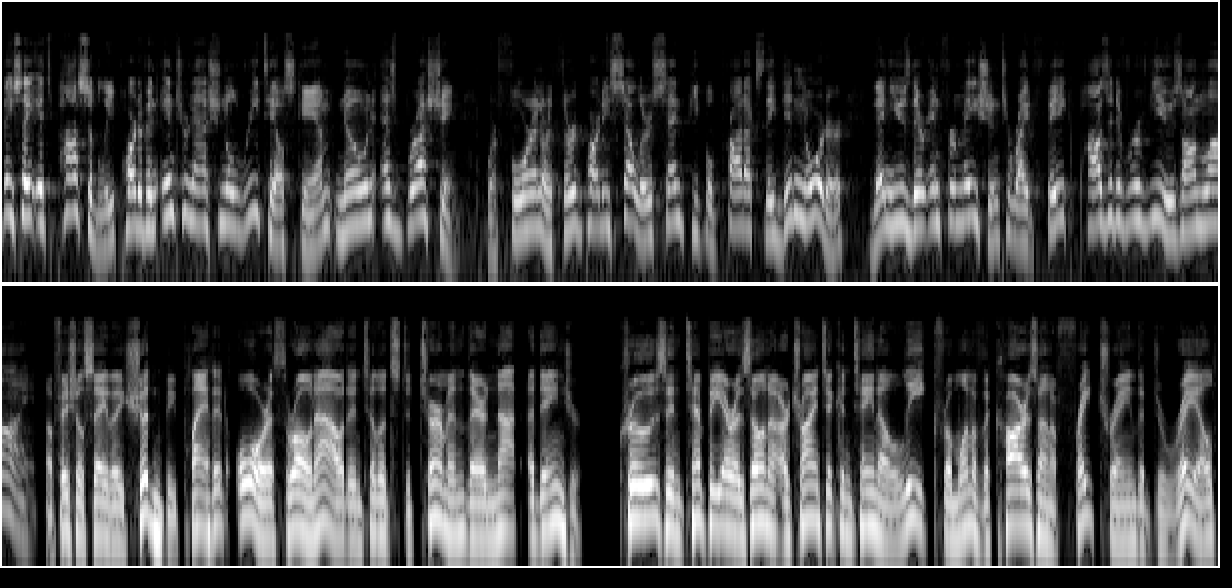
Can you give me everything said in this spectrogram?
They say it's possibly part of an international retail scam known as brushing. Where foreign or third party sellers send people products they didn't order, then use their information to write fake positive reviews online. Officials say they shouldn't be planted or thrown out until it's determined they're not a danger. Crews in Tempe, Arizona are trying to contain a leak from one of the cars on a freight train that derailed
